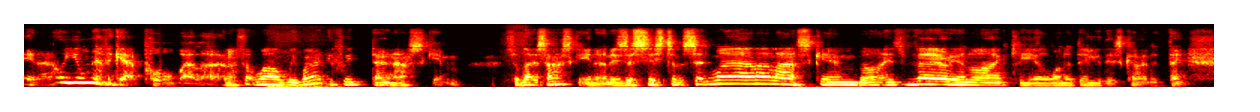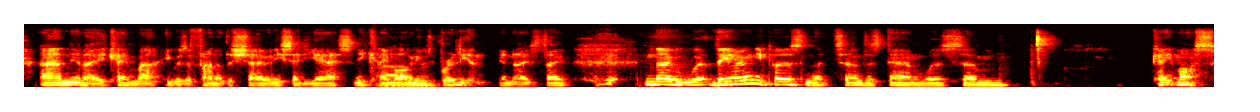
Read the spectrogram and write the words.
you know, oh, you'll never get Paul Weller. And I thought, well, we won't if we don't ask him. So let's ask, you know, and his assistant said, well, I'll ask him, but it's very unlikely he'll want to do this kind of thing. And, you know, he came back, he was a fan of the show and he said yes. And he came oh, along and he was brilliant, you know. So, no, the only person that turned us down was um, Kate Moss.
